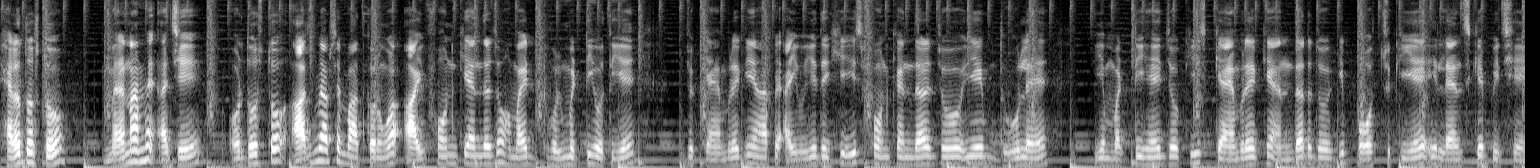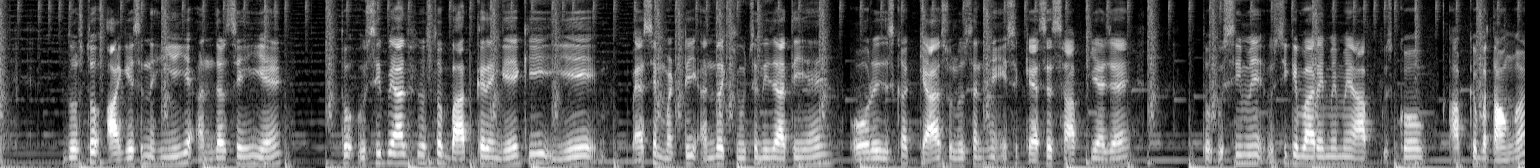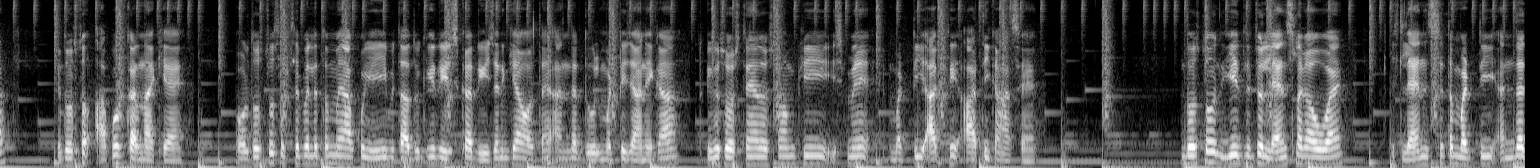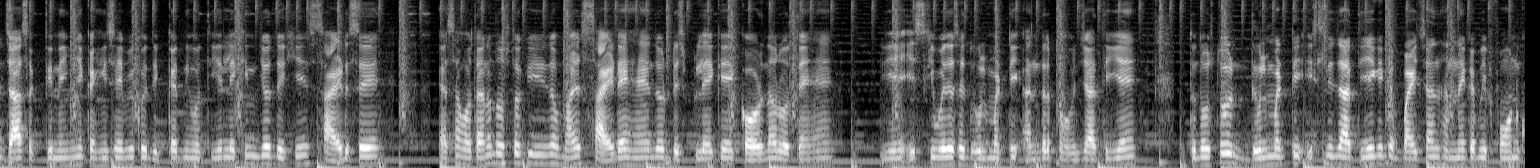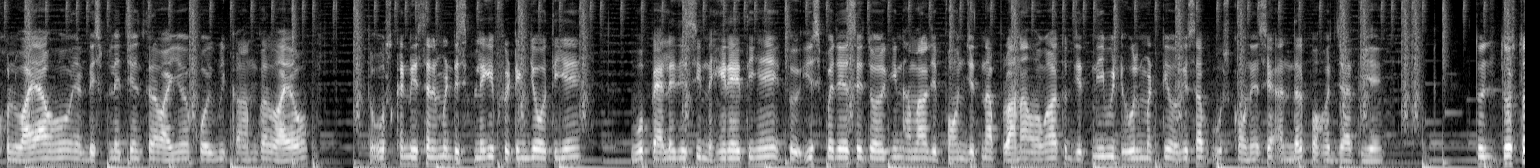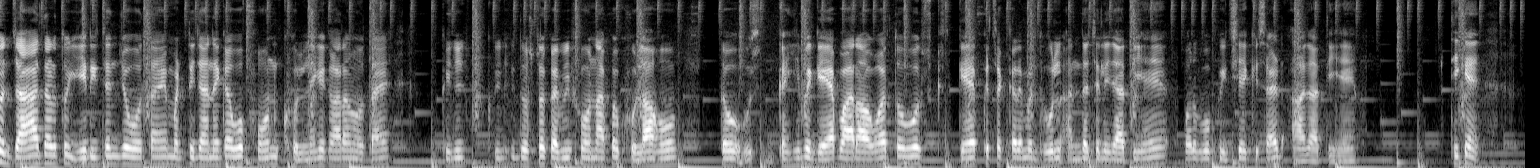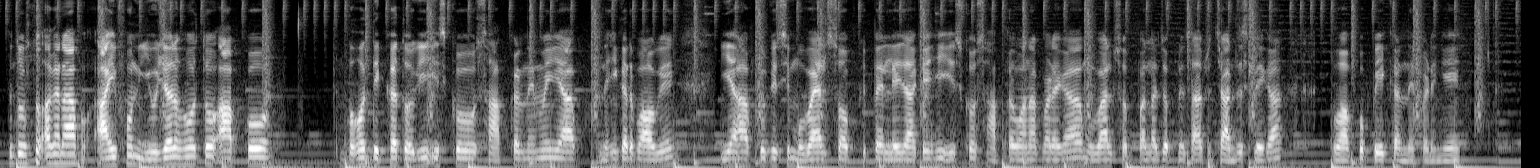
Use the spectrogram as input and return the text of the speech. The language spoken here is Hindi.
हेलो दोस्तों, मेरा नाम है अजय और दोस्तों, आज मैं आपसे बात करूँगा आईफोन के अंदर जो हमारी धूल मिट्टी होती है, जो कैमरे के यहाँ पे आई हुई है। देखिए, इस फ़ोन के अंदर जो ये धूल है, ये मट्टी है जो कि इस कैमरे के अंदर जो कि पहुँच चुकी है, ये लेंस के पीछे। दोस्तों, आगे से नहीं है, ये अंदर से ही है। तो उसी पे आज दोस्तों बात करेंगे कि ये ऐसे मट्टी अंदर क्यों चली जाती है और इसका क्या सोल्यूशन है, इसे कैसे साफ़ किया जाए? तो उसी में, उसी के बारे में मैं आप उसको, आपको बताऊँगा कि दोस्तों आपको करना क्या है। और दोस्तों सबसे पहले तो मैं आपको यही बता दूँ कि इसका रीज़न क्या होता है अंदर धूल मट्टी जाने का, क्योंकि सोचते हैं दोस्तों हम कि इसमें मट्टी आखिर आती कहाँ से है। दोस्तों ये जो लेंस लगा हुआ है, इस लेंस से तो मट्टी अंदर जा सकती नहीं है, कहीं से भी कोई दिक्कत नहीं होती है, लेकिन जो देखिए साइड से ऐसा होता है ना दोस्तों कि जो हमारे साइडें हैं, जो डिस्प्ले के कॉर्नर होते हैं ये इसकी वजह से धूल मट्टी अंदर पहुँच जाती है। तो दोस्तों, धूल मट्टी इसलिए जाती है कि बाई चांस हमने कभी फ़ोन खुलवाया हो या डिस्प्ले चेंज करवाई हो, कोई भी काम करवाया हो तो उस कंडीशन में डिस्प्ले की फ़िटिंग जो होती है, वो पहले जैसी नहीं रहती है। तो इस वजह से जो कि हमारा फ़ोन जितना पुराना होगा तो जितनी भी धूल मट्टी होगी, सब उस कोने से अंदर पहुँच जाती है। तो दोस्तों, ज़्यादातर तो ये रीज़न जो होता है मट्टी जाने का, वो फ़ोन खुलने के कारण होता है। क्योंकि क्योंकि दोस्तों, कभी फ़ोन आपका खुला हो तो उस, कहीं पे गैप आ रहा होगा तो वो गैप के चक्कर में धूल अंदर चली जाती है और वो पीछे की साइड आ जाती है। ठीक है? तो दोस्तों, अगर आप आईफोन यूज़र हो तो आपको बहुत दिक्कत होगी इसको साफ़ करने में, या आप नहीं कर पाओगे, या आपको किसी मोबाइल शॉप पे ले जाके ही इसको साफ़ करवाना पड़ेगा। मोबाइल शॉप वाला जो अपने हिसाब से चार्जेस लेगा, वो आपको पे करने पड़ेंगे।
